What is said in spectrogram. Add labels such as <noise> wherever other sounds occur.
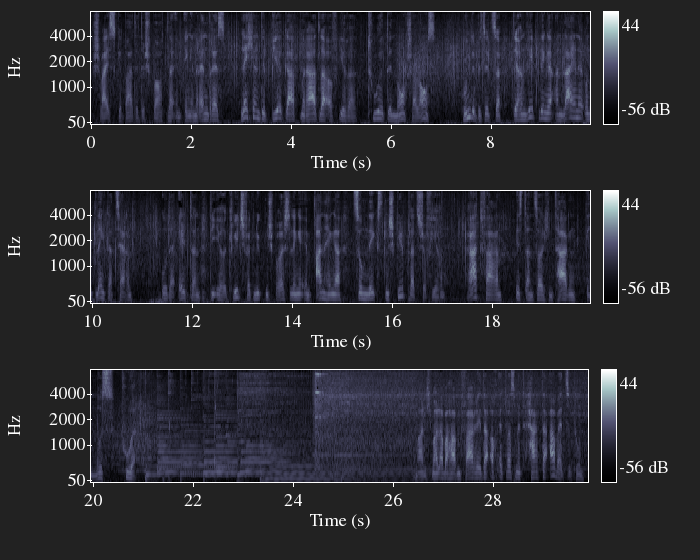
Schweißgebadete Sportler im engen Renndress, lächelnde Biergartenradler auf ihrer Tour de Nonchalance, Hundebesitzer, deren Lieblinge an Leine und Lenker zerren, oder Eltern, die ihre quietschvergnügten Sprösslinge im Anhänger zum nächsten Spielplatz chauffieren. Radfahren ist an solchen Tagen Genuss pur. Manchmal aber haben Fahrräder auch etwas mit harter Arbeit zu tun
